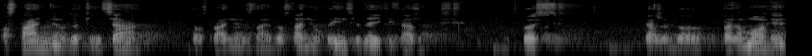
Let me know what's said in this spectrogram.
останнього, до кінця, до останнього, не знаю, до останнього українців, деякі кажуть. Хтось каже до перемоги,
